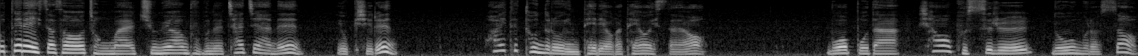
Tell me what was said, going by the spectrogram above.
호텔에 있어서 정말 중요한 부분을 차지하는 욕실은 화이트 톤으로 인테리어가 되어 있어요. 무엇보다 샤워 부스를 놓음으로써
